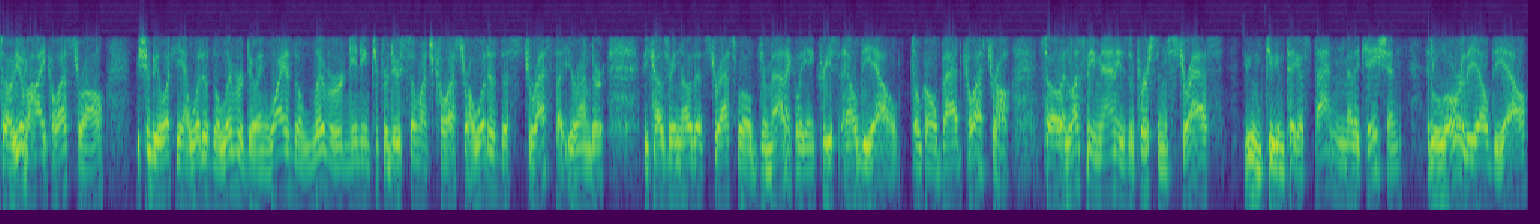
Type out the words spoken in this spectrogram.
So if you have a high cholesterol, we should be looking at what is the liver doing? Why is the liver needing to produce so much cholesterol? What is the stress that you're under? Because we know that stress will dramatically increase LDL, so-called bad cholesterol. So unless we manage the person's stress, you can, you can take a statin medication, it'll lower the LDL,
